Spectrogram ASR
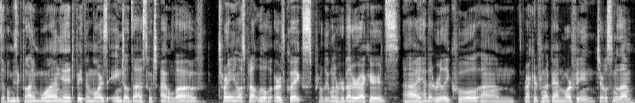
Devil Music Volume One. You had Faith No More's Angel Dust, which I love. Tori Amos put out Little Earthquakes, probably one of her better records. I had that really cool um, record from that band Morphine. Did you ever listen to them?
